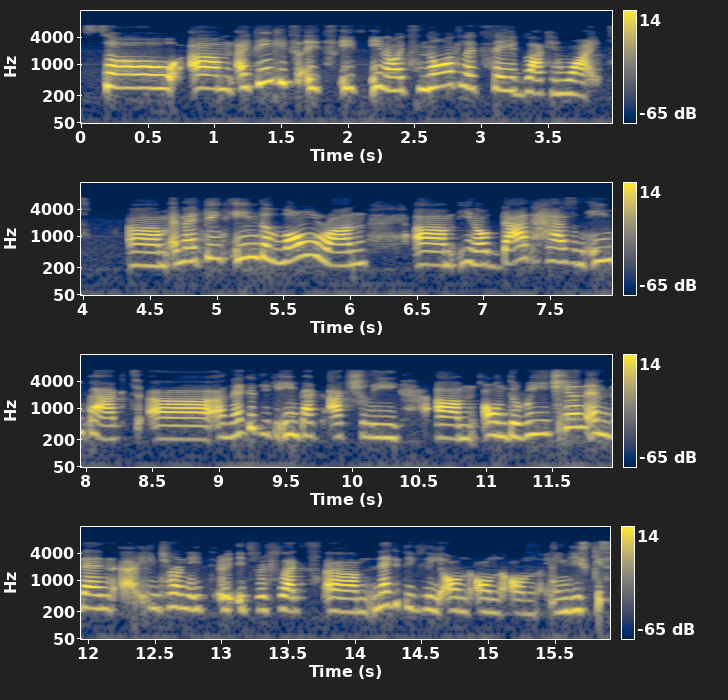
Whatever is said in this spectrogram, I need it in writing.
So um, I think it's it's it's you know it's not let's say black and white, um, and I think in the long run, um, you know that has an impact, uh, a negative impact actually um, on the region, and then uh, in turn it, it reflects um, negatively on, on, on in this case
